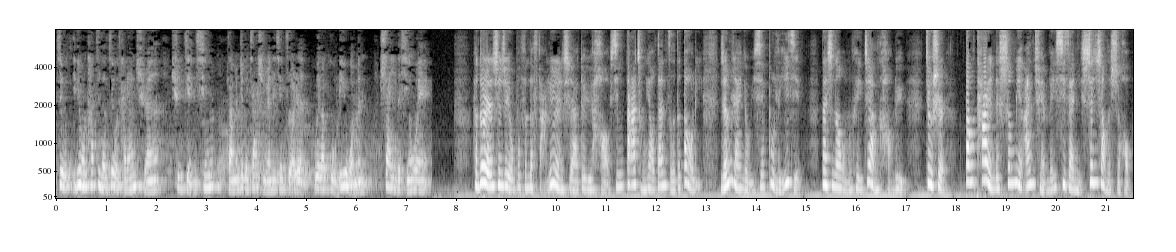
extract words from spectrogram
自由利用他自己的自由裁量权去减轻咱们这个驾驶员的一些责任，为了鼓励我们善意的行为。很多人甚至有部分的法律人士啊，对于好心搭乘要担责的道理，仍然有一些不理解。但是呢，我们可以这样考虑，就是当他人的生命安全维系在你身上的时候，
